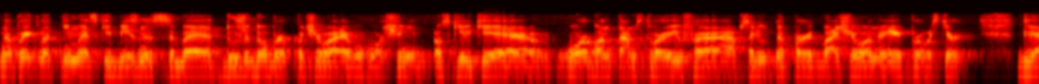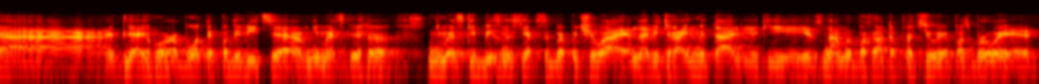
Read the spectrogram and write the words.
Наприклад, німецький бізнес себе дуже добре почуває в Угорщині, оскільки Орбан там створив абсолютно передбачуваний простір для для його роботи. Подивіться в німецький німецький бізнес, як себе почуває. Навіть Райнметаль, який з нами багато працює по зброї,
